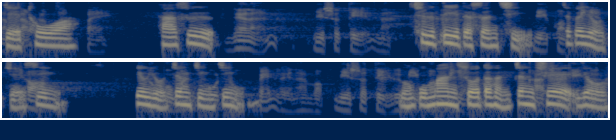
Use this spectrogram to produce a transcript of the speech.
解脱，它是。次第的升起，这个有觉性，又有正精进。龙布曼说的很正确，有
